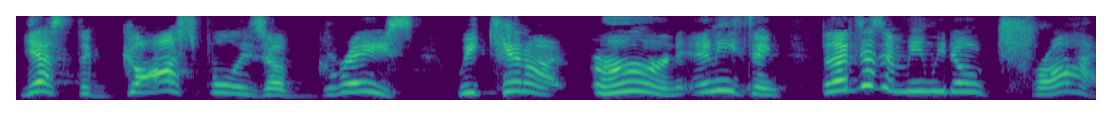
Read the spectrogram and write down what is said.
yes, the gospel is of grace. We cannot earn anything, but that doesn't mean we don't try.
